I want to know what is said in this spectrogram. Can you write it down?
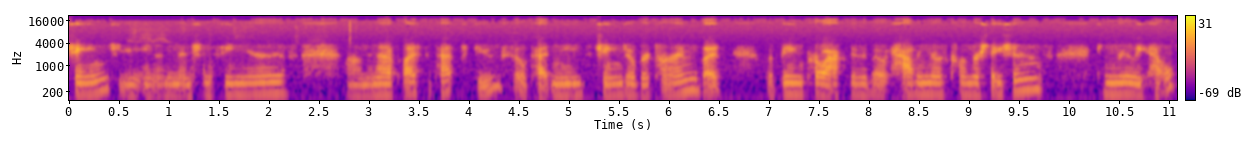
change. You, you know, you mentioned seniors, um, and that applies to pets too. So pet needs change over time, but but being proactive about having those conversations can really help.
